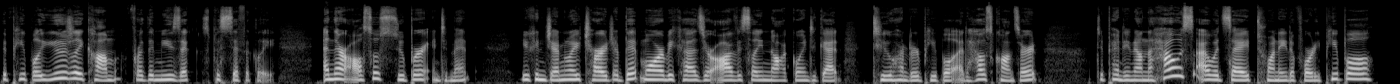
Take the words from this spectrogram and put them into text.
the people usually come for the music specifically. And they're also super intimate. You can generally charge a bit more because you're obviously not going to get 200 people at a house concert. Depending on the house, I would say 20 to 40 people.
